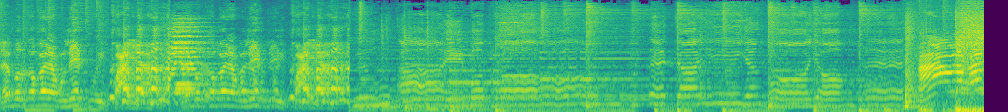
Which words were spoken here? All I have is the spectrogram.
แล้วมึงก็ไม่ต้องเรียกกูอีกไปนะ แล้วมึงก็ไม่ต้องเรียกกูอีกไปนะ ถึงอายบ่พร้อมแต่ใจยังพอยอมแพ้เอาละครับ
